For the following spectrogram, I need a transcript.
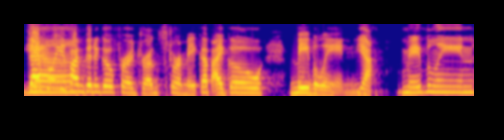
Definitely, if I'm going to go for a drugstore makeup, I go Maybelline. Yeah, Maybelline.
